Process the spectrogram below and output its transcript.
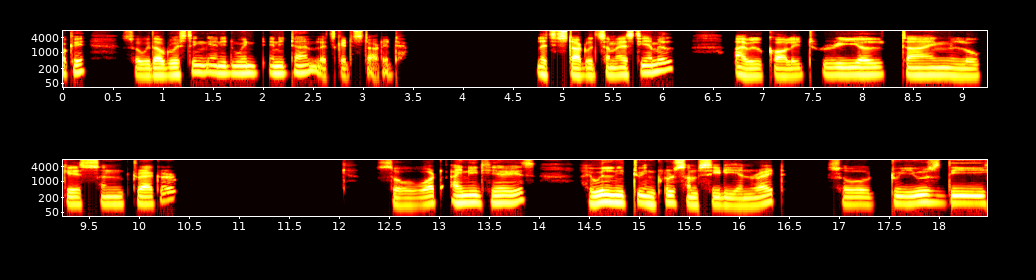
Okay, so without wasting any, any time, let's get started. Let's start with some HTML. I will call it real time location tracker. So what I need here is I will need to include some CDN, right? So to use the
